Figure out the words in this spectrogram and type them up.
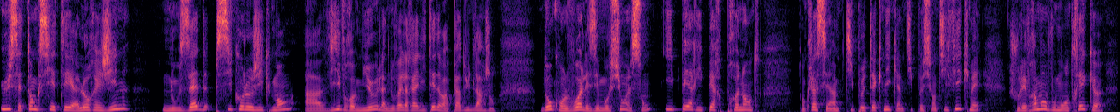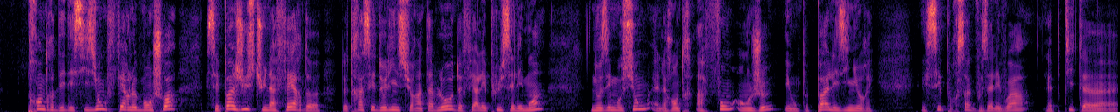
eu cette anxiété à l'origine nous aide psychologiquement à vivre mieux la nouvelle réalité d'avoir perdu de l'argent. Donc on le voit, les émotions, elles sont hyper, hyper prenantes. Donc là, c'est un petit peu technique, un petit peu scientifique, mais je voulais vraiment vous montrer que prendre des décisions, faire le bon choix, c'est pas juste une affaire de, tracer deux lignes sur un tableau, de faire les plus et les moins. Nos émotions, elles rentrent à fond en jeu et on ne peut pas les ignorer. Et c'est pour ça que vous allez voir la petite, euh,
